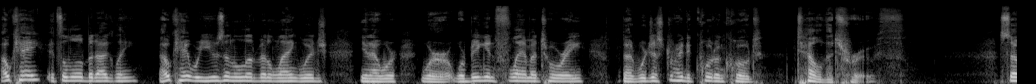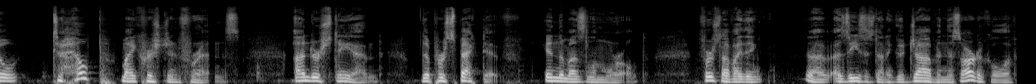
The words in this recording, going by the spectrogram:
Okay, it's a little bit ugly. Okay, we're using a little bit of language. You know, we're we're we're being inflammatory, but we're just trying to quote unquote tell the truth. So, to help my Christian friends understand the perspective in the Muslim world. First off, I think uh, Aziz has done a good job in this article of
